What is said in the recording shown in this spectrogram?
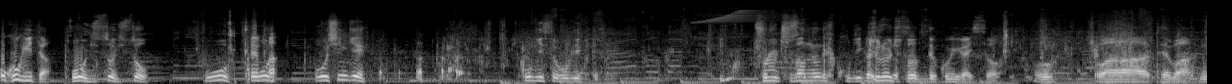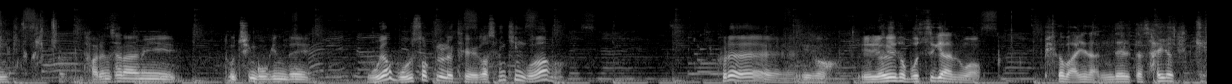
어 고기 있다 오, 있어, 있어. 오, 대박. 오, 오, 신기해. 고기 있어, 고기. 줄을 주웠는데 고기가 줄을 있어. 주웠는데 고기가 있어 어. 와 대박 다른 사람이 놓친 고기인데 뭐야 뭘 이렇게 애가 생긴 거야? 그래 이거 여기서 못 쓰게 하는 거 피가 많이 났는데 일단 살려줄게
